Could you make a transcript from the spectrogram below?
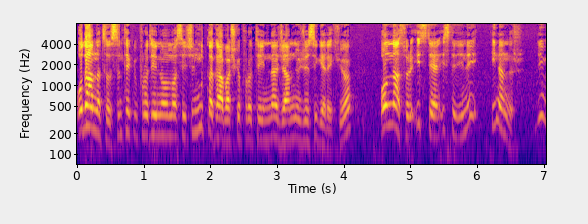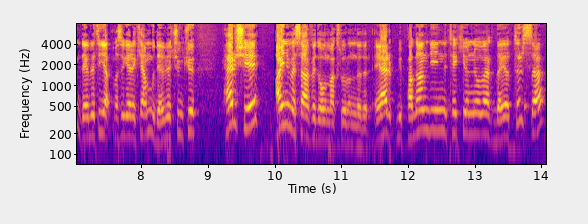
O da anlatılsın. Tek bir protein olması için mutlaka başka proteinler canlı hücresi gerekiyor. Ondan sonra isteyen istediğine inanır. Değil mi? Devletin yapması gereken bu. Devlet çünkü her şeye aynı mesafede olmak zorundadır. Eğer bir pagan dinini tek yönlü olarak dayatırsa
